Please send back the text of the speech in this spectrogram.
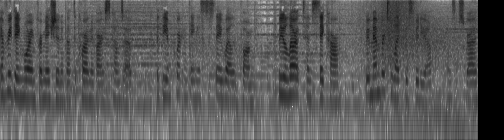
Every day more information about the coronavirus comes out, but the important thing is to stay well informed. Be alert and stay calm. Remember to like this video and subscribe.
